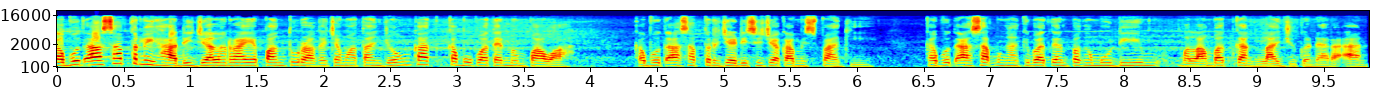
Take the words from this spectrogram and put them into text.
Kabut asap terlihat di Jalan Raya Pantura, Kecamatan Jongkat, Kabupaten Mempawah. Kabut asap terjadi sejak Kamis pagi. Kabut asap mengakibatkan pengemudi melambatkan laju kendaraan.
